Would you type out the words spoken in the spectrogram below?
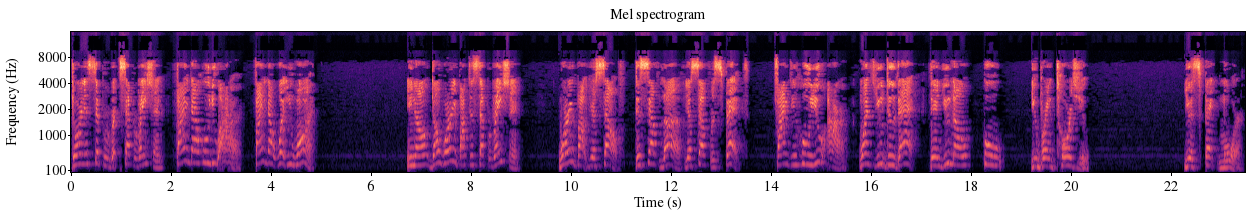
during this separ- separation, find out who you are. Find out what you want. You know, don't worry about this separation. Worry about yourself, this self love, your self respect, finding who you are. Once you do that, then you know who you bring towards you. You expect more.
